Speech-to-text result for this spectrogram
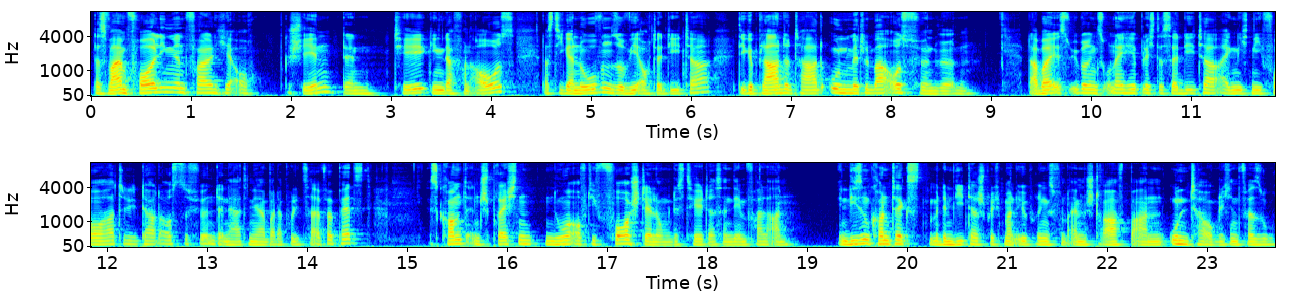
Das war im vorliegenden Fall hier auch geschehen, denn T ging davon aus, dass die Ganoven sowie auch der Dieter die geplante Tat unmittelbar ausführen würden. Dabei ist übrigens unerheblich, dass der Dieter eigentlich nie vorhatte, die Tat auszuführen, denn er hat ihn ja bei der Polizei verpetzt. Es kommt entsprechend nur auf die Vorstellung des Täters in dem Fall an. In diesem Kontext mit dem Dieter spricht man übrigens von einem strafbaren, untauglichen Versuch.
